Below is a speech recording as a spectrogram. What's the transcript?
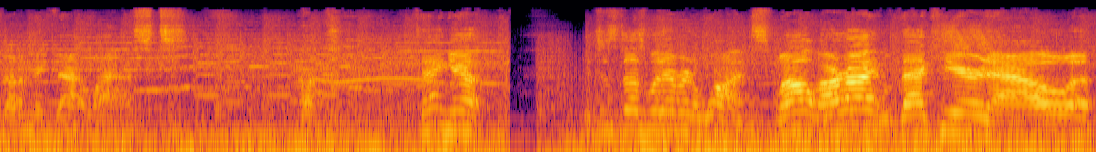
Gotta make that last. Dang it! It just does whatever it wants. Well, alright, we're back here now.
